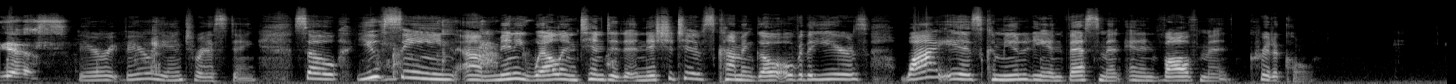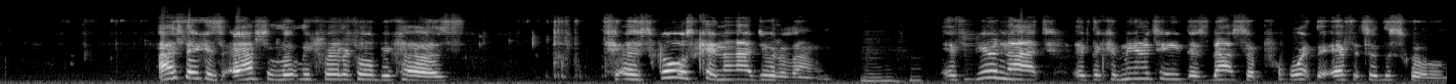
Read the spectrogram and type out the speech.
Yes. Very, very interesting. So, you've seen um, many well intended initiatives come and go over the years. Why is community investment and involvement critical? I think it's absolutely critical because uh, schools cannot do it alone. Mm-hmm. If you're not, if the community does not support the efforts of the school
